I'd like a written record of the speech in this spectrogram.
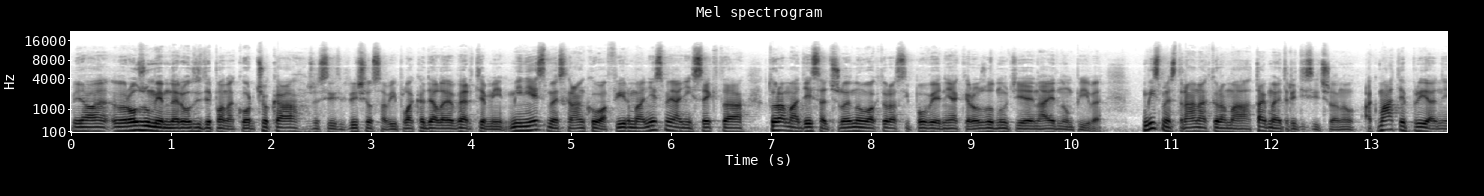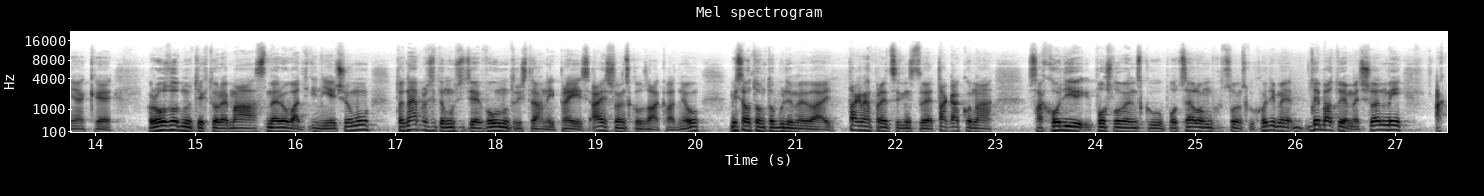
Ja rozumiem nervozite pána Korčoka, že si prišiel sa vyplakať, ale verte mi, my nie sme schránková firma, nie sme ani sekta, ktorá má 10 členov a ktorá si povie nejaké rozhodnutie na jednom pive. My sme strana, ktorá má takmer 3000 členov. Ak máte prijať nejaké rozhodnutie, ktoré má smerovať k niečomu, to najprv si to musíte vo vnútri strany prejsť aj s členskou základňou. My sa o tomto budeme báť tak na predsedníctve, tak ako na, sa chodí po Slovensku, po celom Slovensku chodíme, debatujeme s členmi a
